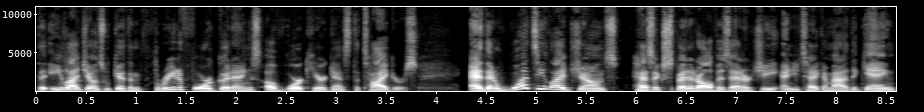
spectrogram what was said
that Eli Jones will give them three to four good innings of work here against the Tigers. And then once Eli Jones has expended all of his energy and you take him out of the game,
